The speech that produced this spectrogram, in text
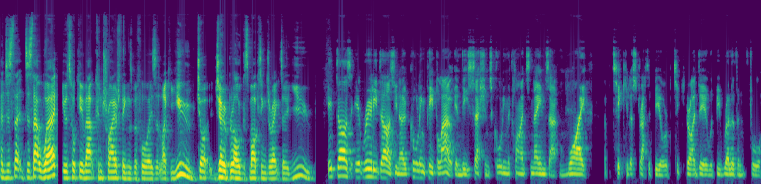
And does that does that work? You were talking about contrived things before. Is it like you, Joe, Joe Bloggs, marketing director, you it does. It really does. You know, calling people out in these sessions, calling the clients' names out, and why a particular strategy or a particular idea would be relevant for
